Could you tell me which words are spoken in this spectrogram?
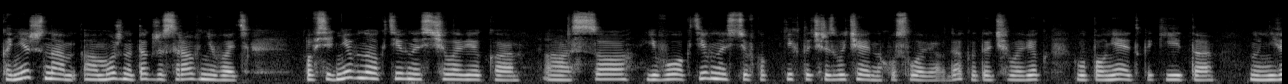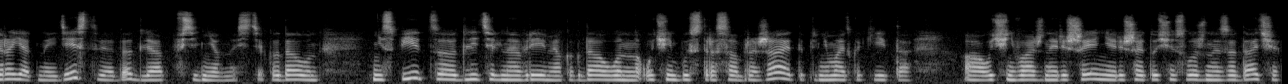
Конечно, а, можно также сравнивать повседневную активность человека а, с его активностью в каких-то чрезвычайных условиях, да, когда человек выполняет какие-то ну, невероятные действия да, для повседневности, когда он не спит э, длительное время, когда он очень быстро соображает и принимает какие-то а, очень важные решения, решает очень сложные задачи.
